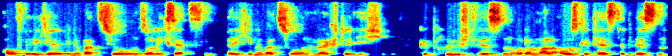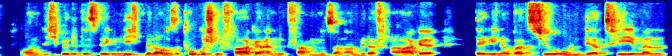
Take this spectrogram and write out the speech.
auf welche Innovation soll ich setzen? Welche Innovation möchte ich geprüft wissen oder mal ausgetestet wissen? Und ich würde deswegen nicht mit der organisatorischen Frage anfangen, sondern mit der Frage der Innovation, der Themen,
